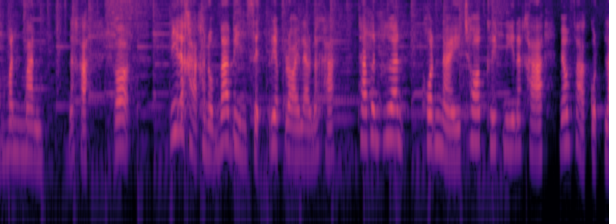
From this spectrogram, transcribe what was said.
มๆมันๆนะคะ ก็นี่แหละค่ะขนมบ้าบินเสร็จเรียบร้อยแล้วนะคะ ถ้าเพื่อนๆ คนไหนชอบคลิปนี้นะคะแม่อ้อมฝากกดไล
